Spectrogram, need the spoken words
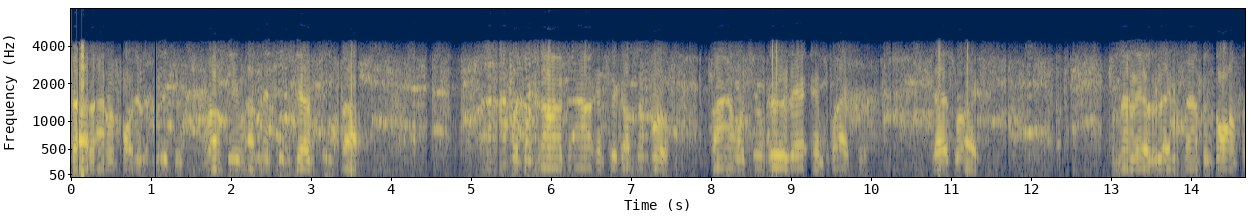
Sideline reporting the bleachers. Brought to you by Mississippi C5. Put some guns down and pick up some books. Find what you're good at and practice. That's right. Of the Lady Panthers going for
